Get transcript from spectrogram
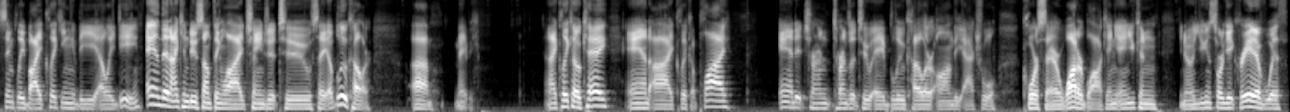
simply by clicking the LED. And then I can do something like change it to, say, a blue color. Um, maybe. And I click OK and I click apply and it turn, turns it to a blue color on the actual Corsair water block. And, and you can, you know, you can sort of get creative with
